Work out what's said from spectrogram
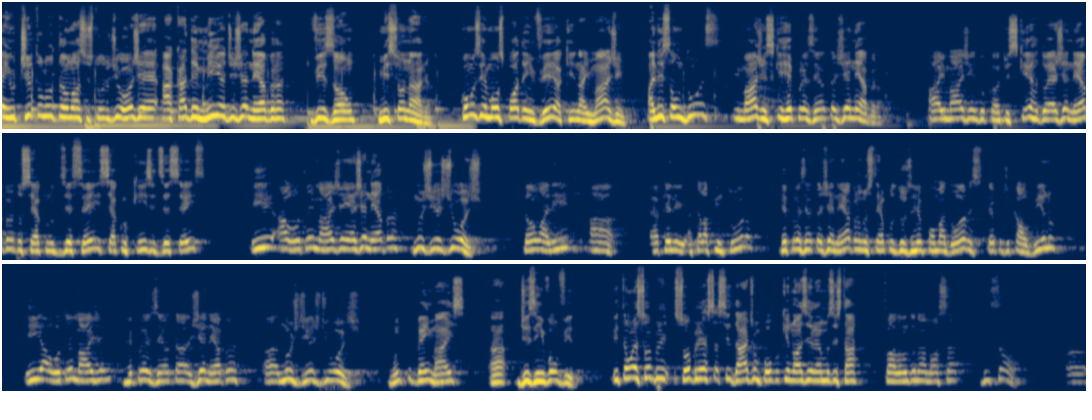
Bem, o título do nosso estudo de hoje é Academia de Genebra, Visão Missionária. Como os irmãos podem ver aqui na imagem, ali são duas imagens que representam Genebra. A imagem do canto esquerdo é Genebra do século XVI, século XV e XVI, e a outra imagem é Genebra nos dias de hoje. Então ali a, aquele, aquela pintura representa Genebra nos tempos dos reformadores, tempo de Calvino, e a outra imagem representa Genebra ah, nos dias de hoje, muito bem mais ah, desenvolvido. Então é sobre, sobre essa cidade um pouco que nós iremos estar falando na nossa lição. Ah,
